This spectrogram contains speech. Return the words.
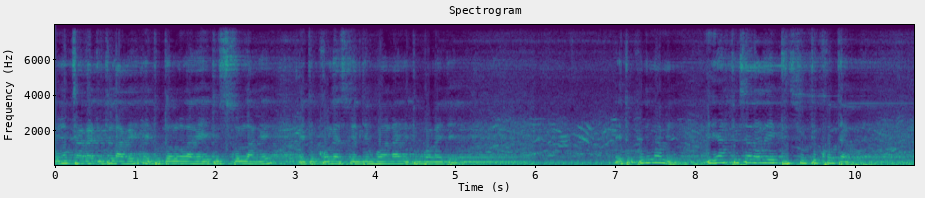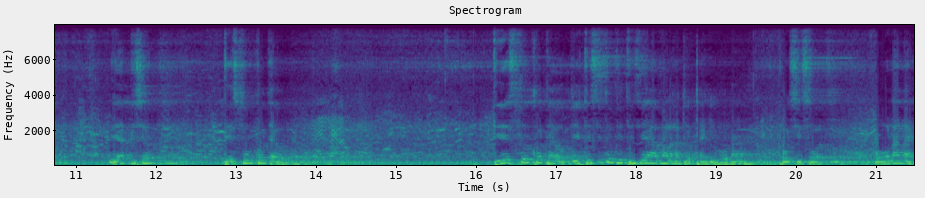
অমুক জাগাত এইটো লাগে এইটো দলং লাগে এইটো স্কুল লাগে এইটো কলেজ বিল্ডিং হোৱা নাই এইটো বনাই দে। এইটো শুনিম আমি ইয়াৰ পিছত আৰু এই দিছপুৰটো ক'ত যাব। ইয়াৰ পিছত দিছপুৰ ক'ত যাব। দিছপুৰ ক'ত যাব। বি টি চিটো বি টি চি আমাৰ হাতত থাকিব না। পঁচিছত হ'ব না নাই।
